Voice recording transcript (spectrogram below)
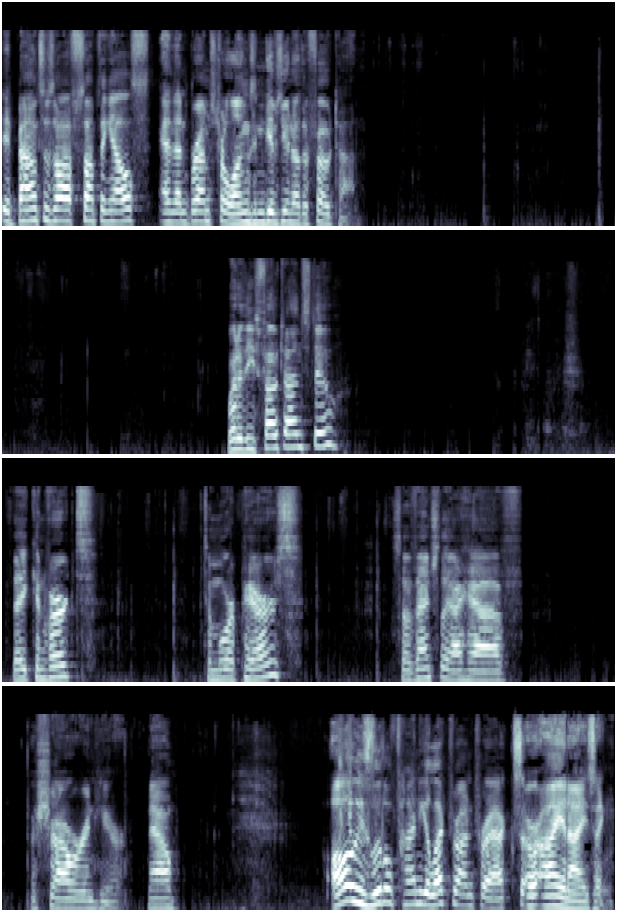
It bounces off something else and then Bremsstrahlungs and gives you another photon. What do these photons do? They convert to more pairs. So eventually I have a shower in here. Now, all these little tiny electron tracks are ionizing.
